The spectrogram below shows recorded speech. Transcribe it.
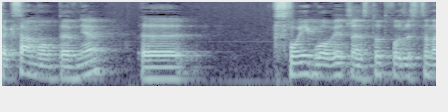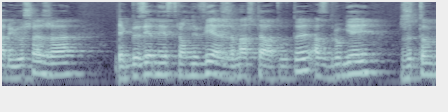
tak samo pewnie e, w swojej głowie często tworzysz scenariusze, że jakby z jednej strony wiesz, że masz te atuty, a z drugiej, że to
